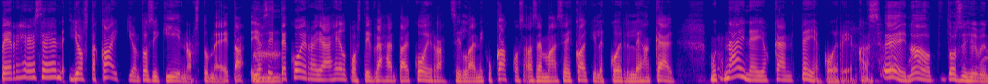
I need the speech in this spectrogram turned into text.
perheeseen, josta kaikki on tosi kiinnostuneita. Ja Mhm. sitten koira jää helposti vähän, tai koirat sillä niin kuin kakkosasemaan, se ei kaikille koirille ihan käy. Mutta näin ei ole käynyt teidän koirien kanssa. Ei, nämä otti tosi hyvin.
